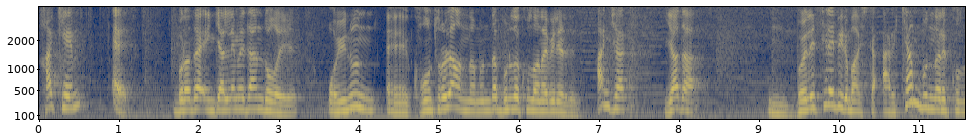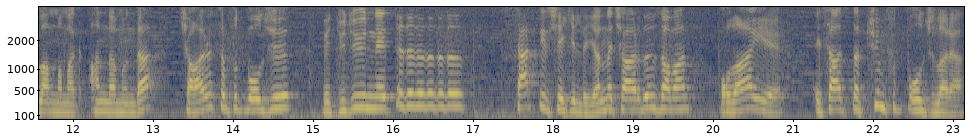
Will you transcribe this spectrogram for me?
Hakem evet burada engellemeden dolayı oyunun e, kontrolü anlamında bunu da kullanabilirdin. Ancak ya da böylesine bir maçta erken bunları kullanmamak anlamında çağırırsın futbolcuyu ve düdüğünle dı dı dı dı dı dı sert bir şekilde yanına çağırdığın zaman olayı esasında tüm futbolculara,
